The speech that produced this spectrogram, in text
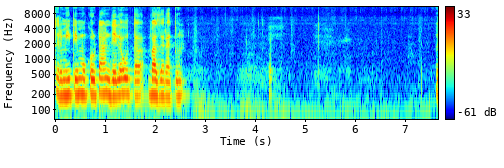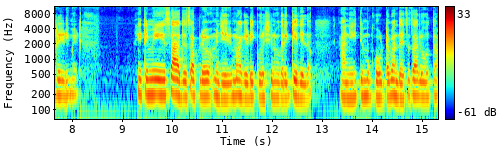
तर मी ते मुखवटा आणलेला होता बाजारातून. रेडीमेड इथे मी साधंच आपलं म्हणजे मागे डेकोरेशन वगैरे केलेलं आणि इथे मुखवटा बांधायचा चालू होता.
